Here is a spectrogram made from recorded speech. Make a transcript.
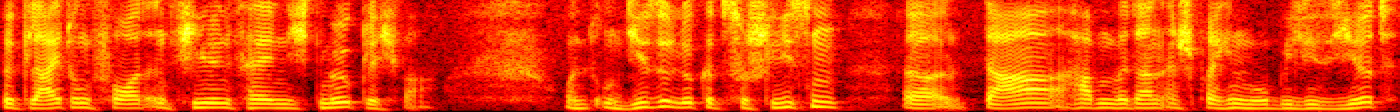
Begleitung vor Ort in vielen Fällen nicht möglich war. Und um diese Lücke zu schließen, äh, da haben wir dann entsprechend mobilisiert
